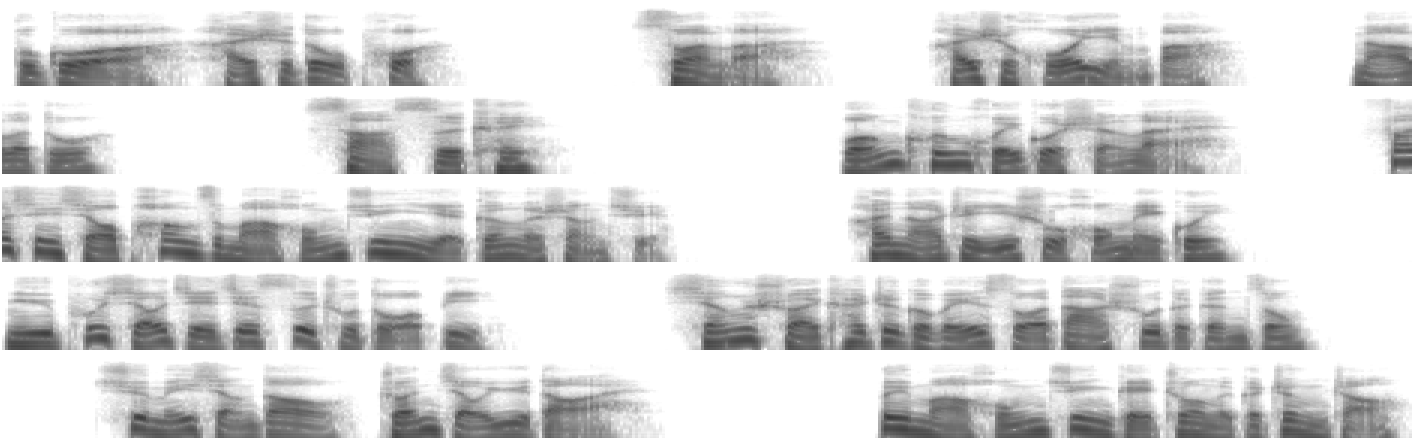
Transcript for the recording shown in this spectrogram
不过还是斗破。算了，还是火影吧。拿了多，萨斯 K。王坤回过神来，发现小胖子马红俊也跟了上去，还拿着一束红玫瑰。女仆小姐姐四处躲避，想甩开这个猥琐大叔的跟踪，却没想到转角遇到矮，被马红俊给撞了个正着。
